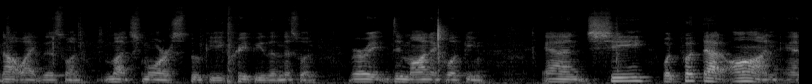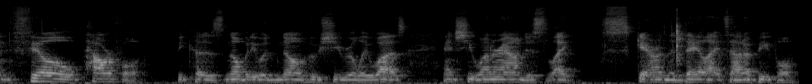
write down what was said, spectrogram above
not like this one, much more spooky, creepy than this one, very demonic looking. And she would put that on and feel powerful because nobody would know who she really was. And she went around just like scaring the daylights out of people.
